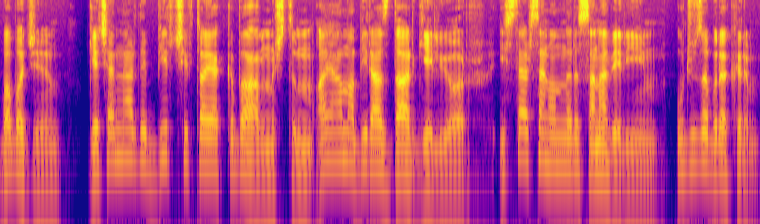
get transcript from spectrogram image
''Babacığım, Geçenlerde bir çift ayakkabı almıştım. Ayağıma biraz dar geliyor. İstersen onları sana vereyim. Ucuza bırakırım.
